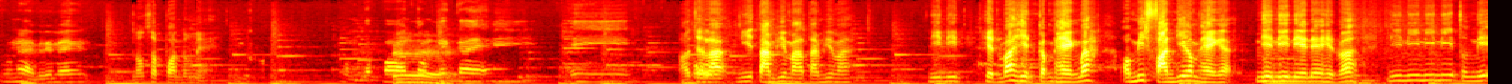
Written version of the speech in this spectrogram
ตรงไหนไปแม่งน้องสปอนตรงไหน ผมตะปอนตรงใกล้ๆไอ้ไอ้เอาจะละ นี่ตามพี่มาตามพี่มา นี่นี่เห็นปะเห็นกำแพงปะเอามีดฟันที่กำแพงอะนี่นี่นี่นี่เห็นปะนี่นี่นี่นี่ตรงนี้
